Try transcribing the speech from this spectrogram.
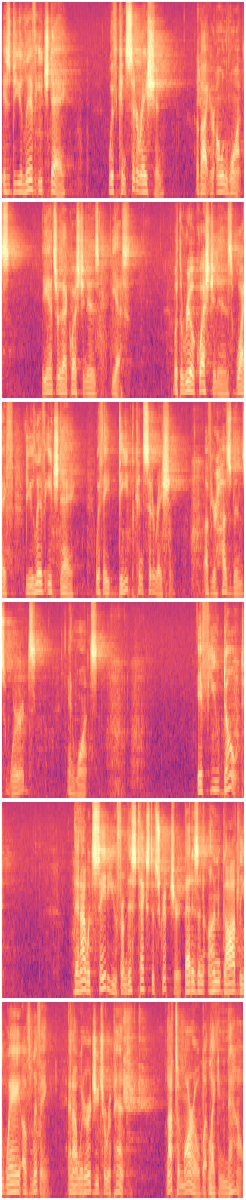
is do you live each day with consideration about your own wants? The answer to that question is yes. But the real question is wife, do you live each day with a deep consideration of your husband's words and wants? If you don't, then I would say to you from this text of Scripture, that is an ungodly way of living. And I would urge you to repent. Not tomorrow, but like now.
